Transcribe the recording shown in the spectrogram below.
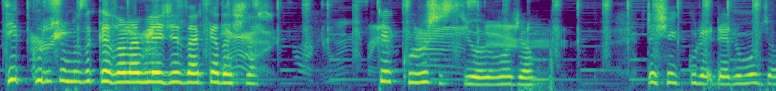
Tek kuruşumuzu kazanabileceğiz arkadaşlar. Tek kuruş istiyorum hocam. Teşekkür ederim hocam.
